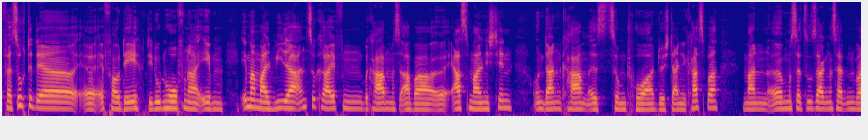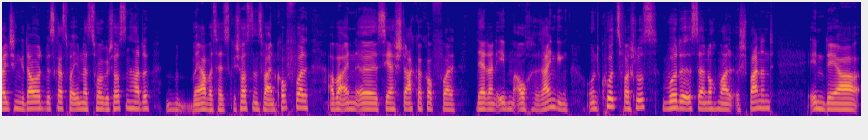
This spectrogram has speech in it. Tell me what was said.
versuchte der äh, FVD, die Dudenhofener, eben immer mal wieder anzugreifen, bekam es aber äh, erstmal nicht hin und dann kam es zum Tor durch Daniel Kasper. Man äh, muss dazu sagen, es hat ein Weilchen gedauert, bis Kasper eben das Tor geschossen hatte. B ja, was heißt geschossen? Es war ein Kopfball, aber ein äh, sehr starker Kopfball, der dann eben auch reinging. Und kurz vor Schluss wurde es dann nochmal spannend. In der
